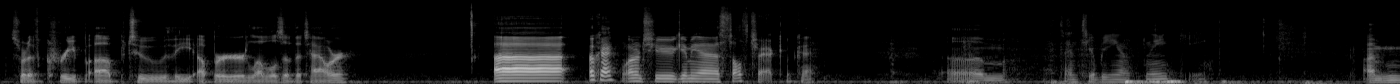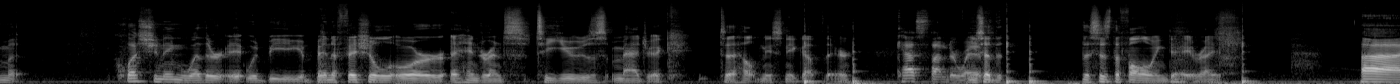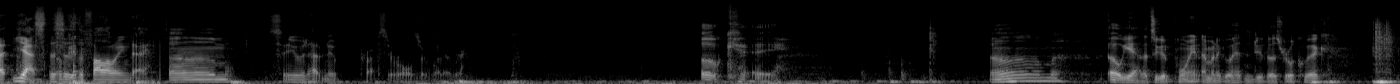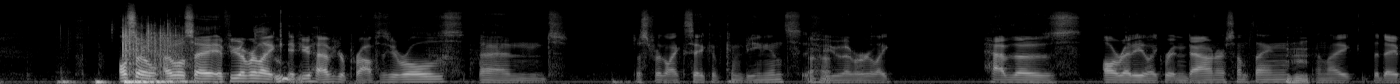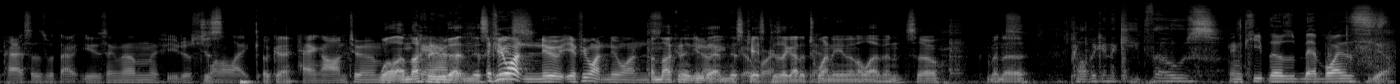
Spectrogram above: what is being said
sort of creep up to the upper levels of the tower. Uh, okay. Why don't you give me a stealth check? Okay. Um, Since you're being sneaky. I'm questioning whether it would be beneficial or a hindrance to use magic to help me sneak up there. Cast Thunderwave. You said that this is the following day, right? Uh, yes, this Okay. is the following day. Um, So you would have new prophecy rolls or whatever. okay. Um, oh yeah, that's a good point. I'm gonna go ahead and do those real quick. Also, I will say if you ever like if you have your prophecy rolls and just for like sake of convenience, if Uh-huh. you ever like have those already like written down or something Mhm. and like the day passes without using them, if you just, Just- want to like Okay. hang on to them. Well, I'm not gonna do that in this If you want new if you want new ones, I'm not gonna you do know, that you in this case because. I got a Yeah. 20 and an 11, so I'm gonna probably gonna keep those. And keep those bad boys. Yeah.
